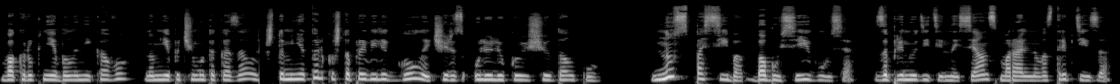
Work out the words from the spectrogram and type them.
Вокруг не было никого, но мне почему-то казалось, что меня только что провели голой через улюлюкающую толпу. Ну, спасибо, бабуся и гуся, за принудительный сеанс морального стриптиза.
